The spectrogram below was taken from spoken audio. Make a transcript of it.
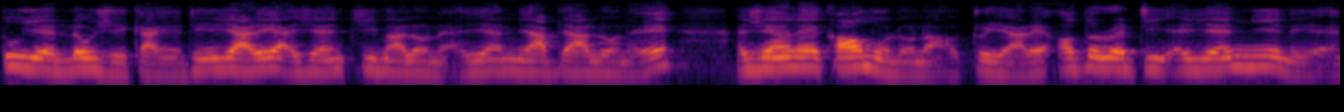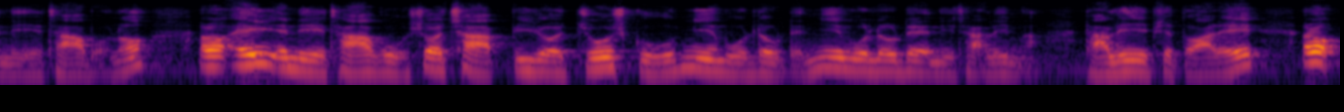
သူ့ရဲ့လုပ်ရည်ကိုင်ရင်ဒီအရာတွေကအရန်ကြီးမားလွန်းတယ်အရန်များပြားလွန်းတယ်အရန်လဲကောင်းမွန်လွန်းတာကိုတွေ့ရတယ် authority အရန်မြင့်နေတဲ့အနေအထားပေါ့နော်အဲ့တော့အဲ့ဒီအနေအထားကို short ချပြီးတော့ George ကိုမြင့်ဖို့လုပ်တယ်မြင့်ဖို့လုပ်တဲ့အနေအထားလေးမှာဒါလေးဖြစ်သွားတယ်အဲ့တော့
